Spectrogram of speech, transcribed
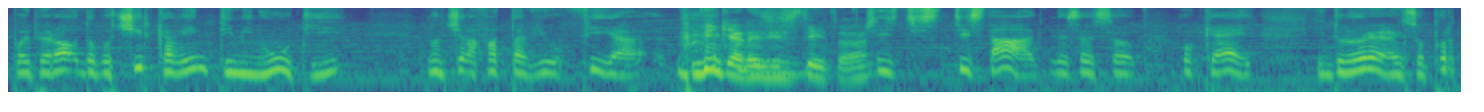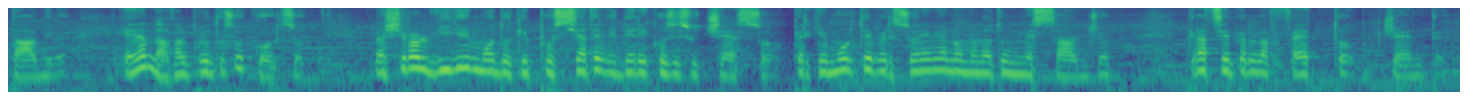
Poi però, dopo circa 20 minuti, non ce l'ha fatta più. Figa. Minchia ha resistito, eh? Ci, ci, ci, sta, nel senso, ok, il dolore era insopportabile. Ed è andata al pronto soccorso. Lascerò il video in modo che possiate vedere cosa è successo, perché molte persone mi hanno mandato un messaggio. Grazie per l'affetto, gente.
